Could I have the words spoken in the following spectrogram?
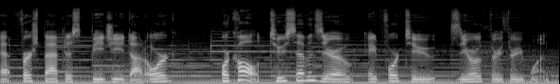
at firstbaptistbg.org or call 270 842 0331.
